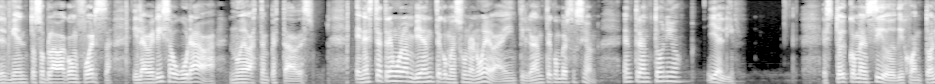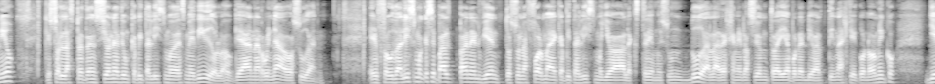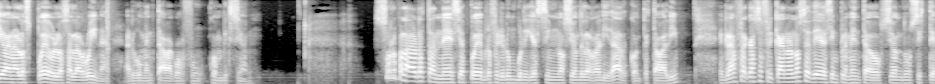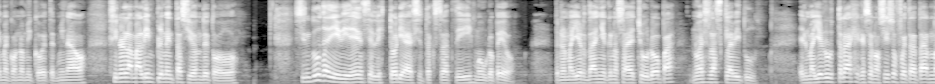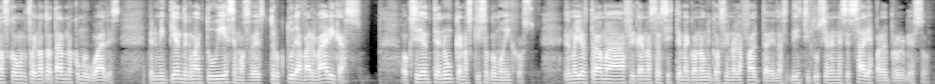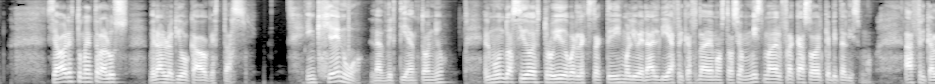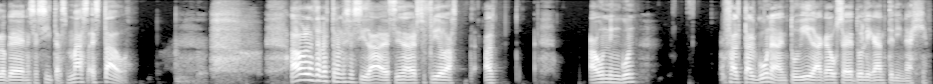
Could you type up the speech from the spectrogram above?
El viento soplaba con fuerza y la brisa auguraba nuevas tempestades. En este trémulo ambiente comenzó una nueva e intrigante conversación entre Antonio y Ali. Estoy convencido, dijo Antonio, que son las pretensiones de un capitalismo desmedido lo que han arruinado a Sudán. El feudalismo que se palpa en el viento es una forma de capitalismo llevada al extremo y sin duda la degeneración traída por el libertinaje económico llevan a los pueblos a la ruina, argumentaba con convicción. Solo palabras tan necias puede proferir un burgués sin noción de la realidad, contestaba Lee. El gran fracaso africano no se debe simplemente a la adopción de un sistema económico determinado, sino a la mala implementación de todo. Sin duda hay evidencia en la historia de cierto extractivismo europeo, pero el mayor daño que nos ha hecho Europa no es la esclavitud. El mayor ultraje que se nos hizo fue, tratarnos como, fue no tratarnos como iguales, permitiendo que mantuviésemos estructuras barbáricas. Occidente nunca nos quiso como hijos. El mayor trauma de África no es el sistema económico, sino la falta de las instituciones necesarias para el progreso. Si abres tu mente a la luz, verás lo equivocado que estás. Ingenuo, le advertía Antonio. El mundo ha sido destruido por el extractivismo liberal y África es la demostración misma del fracaso del capitalismo. África lo que necesita es más Estado. Hablas de nuestras necesidades sin haber sufrido aún ningún falta alguna en tu vida a causa de tu elegante linaje.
